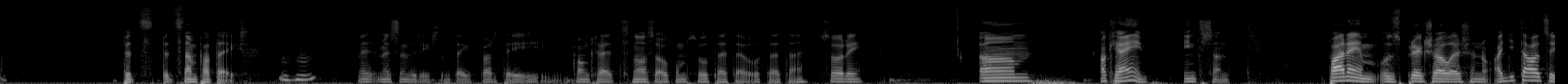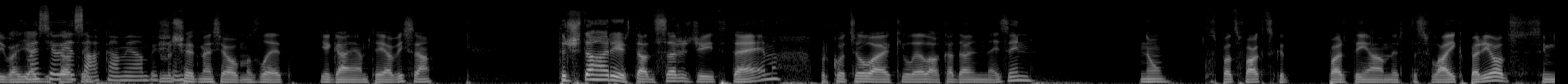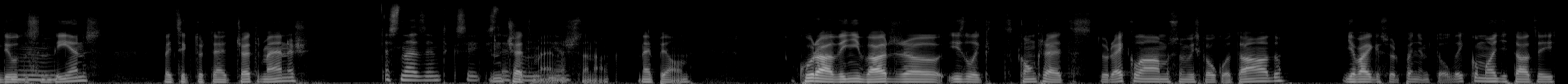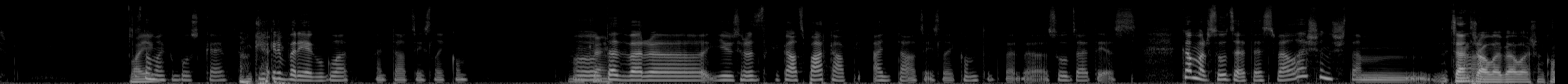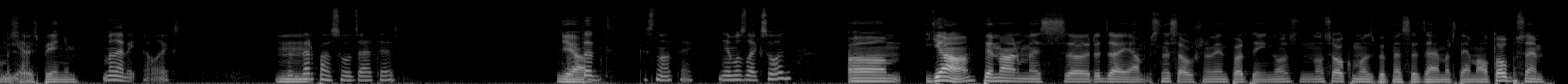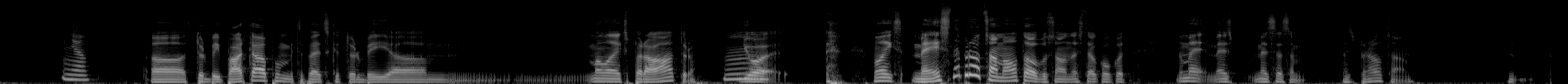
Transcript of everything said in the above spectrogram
Pēc, pēc tam pateiks. Mm -hmm. Mēs, mēs nedrīkstam teikt partiju konkrētas nosaukums UTT, UTT. Sorry. Um, ok, interesanti. Pārējiem uz priekšvēlēšanu aģitāciju vai Mēs jau aģitāciju? iesākām, jā, Nu, bišķiņ. šeit mēs jau mazliet iegājām tajā visā. Taču tā arī ir tāda sarežģīta tēma, par ko cilvēki lielākā daļa nezina. Nu, tas pats fakts, ka partijām ir tas laika periods, 120 Mm. mm. dienas, vai cik tur tie ir 4 mēneši. Es nezinu, tik sīk. es Nu, tiešām- četri jā. mēneši sanāk, nepilni. Kurā viņi var uh, izlikt konkrētas tur reklāmas un visu kaut ko tādu. Ja vajag, es varu paņemt to likumu aģitācijas. Es domāju, ka būs ok. Ja okay. gribi, var iegūt aģitācijas likumu. Okay. Tad var, uh, ja jūs redzat, ka kāds pārkāpj aģitācijas likumu, tad var uh, sūdzēties. Kam var sūdzēties vēlēšanas kā- Centrālajai vēlēšana komisijai es pieņemu. Man arī tā liekas. Tad Mm, var pasūdzēties. Un jā. Tad, kas notiek? Viņiem uzliek sodu? Um, jā, piemēram, mēs uh, redzējām, es nesaukšu nevienu partiju nos, nosaukumos, bet mēs redzējām ar tiem autobusiem. Jā. Uh, tur bija pārkāpumi, tāpēc, ka tur bija, um, man liekas, par ātru. Mm. Jo, man liekas, mēs nebraucām autobusā, un es tev kaut ko. Nu, mē, mēs, mēs esam, mēs braucām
